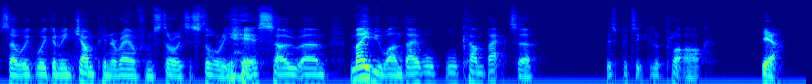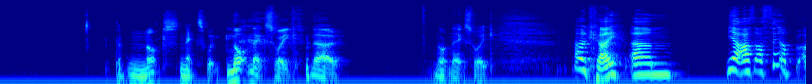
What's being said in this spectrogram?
So we, we're going to be jumping around from story to story here. So um, maybe one day we'll we'll come back to this particular plot arc. yeah, but not next week. Not next week. No, not next week. Okay. Um, yeah, I, I think I,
